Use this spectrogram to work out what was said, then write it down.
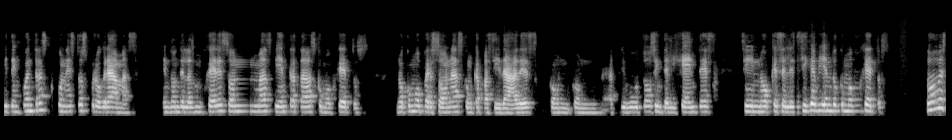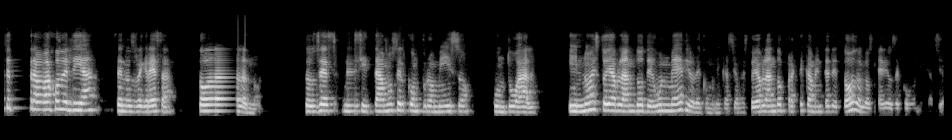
y te encuentras con estos programas en donde las mujeres son más bien tratadas como objetos, no como personas con capacidades, con, con atributos inteligentes, sino que se les sigue viendo como objetos. Todo este trabajo del día se nos regresa todas las noches. Entonces, necesitamos el compromiso puntual y no estoy hablando de un medio de comunicación, estoy hablando prácticamente de todos los medios de comunicación.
